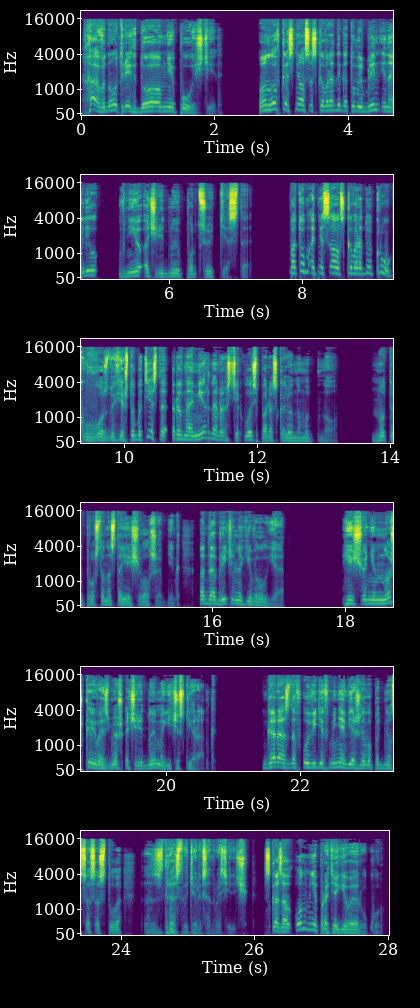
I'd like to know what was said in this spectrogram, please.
А внутрь их дом не пустит». Он ловко снял со сковороды готовый блин и налил в нее очередную порцию теста. Потом описал сковородой круг в воздухе, чтобы тесто равномерно растеклось по раскаленному дну. «Ну ты просто настоящий волшебник», — одобрительно кивнул я. Еще немножко и возьмешь очередной магический ранг. Гораздов, увидев меня, вежливо поднялся со стула. «Здравствуйте, Александр Васильевич», — сказал он мне, протягивая руку.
